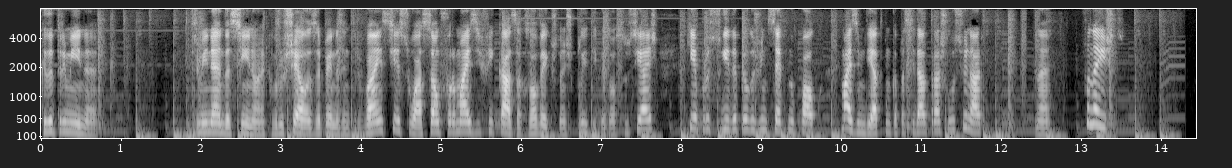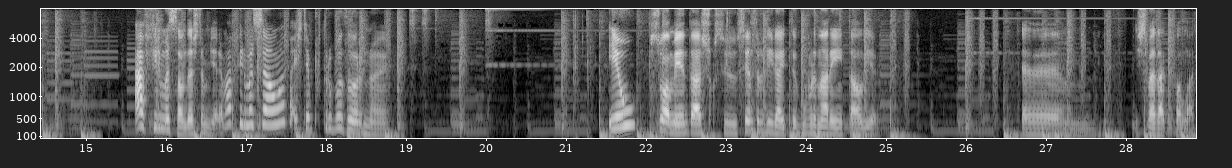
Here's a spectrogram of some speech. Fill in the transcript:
que determina, determinando assim, não é, que Bruxelas apenas intervém se a sua ação for mais eficaz a resolver questões políticas ou sociais que é prosseguida pelos 27 no palco, mais imediato com capacidade para as solucionar. Não é? Fundo é isto. A afirmação desta mulher é uma afirmação, isto é perturbador, não é? Eu, pessoalmente, acho que se o centro-direita governar em Itália, um, isto vai dar que falar.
